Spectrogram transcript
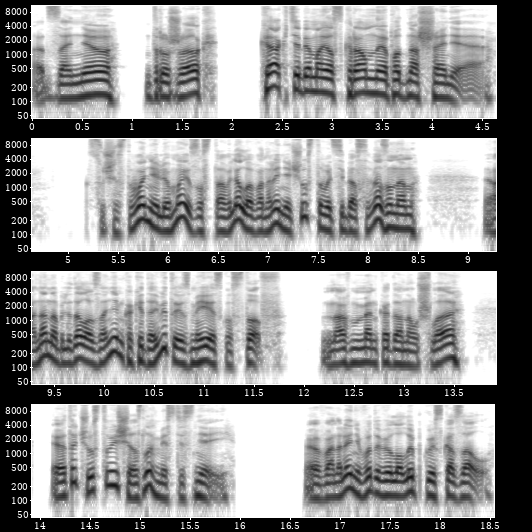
«Отзаню, дружок, как тебе мое скромное подношение?» Существование Люмэй заставляло Ван Линя чувствовать себя связанным. Она наблюдала за ним, как ядовитая змея из кустов. Но в момент, когда она ушла, это чувство исчезло вместе с ней. Ван Линь выдавил улыбку и сказал.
